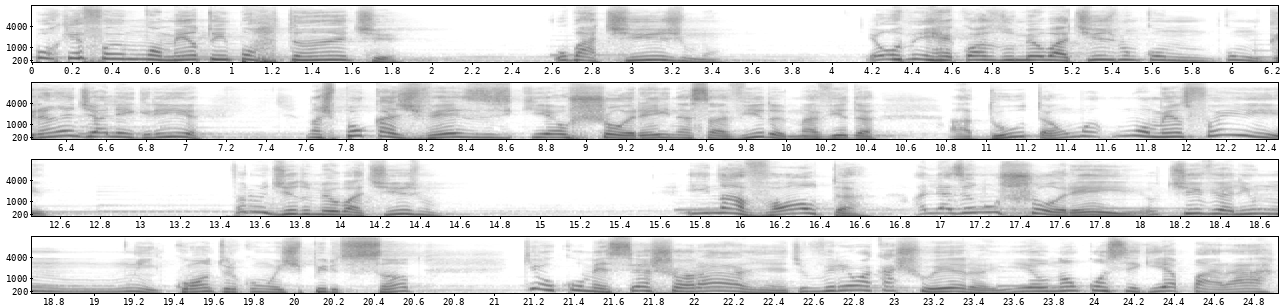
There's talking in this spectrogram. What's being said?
porque foi um momento importante o batismo. Eu me recordo do meu batismo com, com grande alegria. Nas poucas vezes que eu chorei nessa vida, na vida adulta, um, um momento foi, foi no dia do meu batismo. E na volta, aliás, eu não chorei, eu tive ali um, um encontro com o Espírito Santo, que eu comecei a chorar, gente. Eu virei uma cachoeira e eu não conseguia parar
